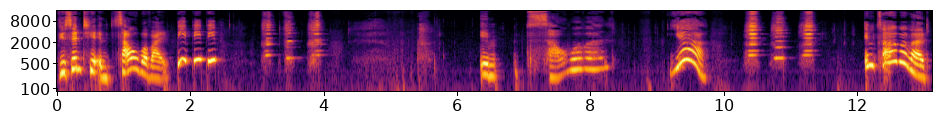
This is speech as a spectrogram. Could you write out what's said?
Wir sind hier im Zauberwald. Piep, piep, piep. Im Zauberwald? Ja. Im Zauberwald.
